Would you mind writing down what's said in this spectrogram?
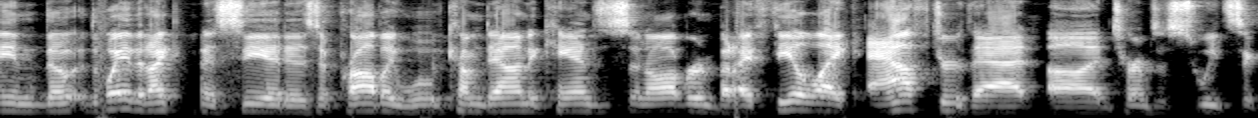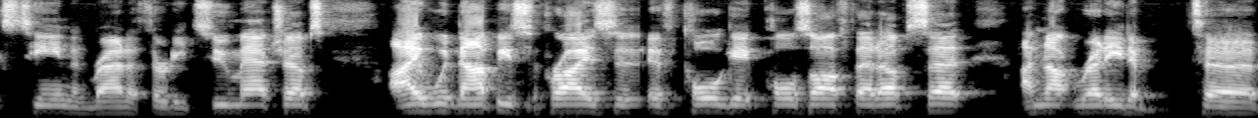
in the, the way that I kind of see it is, it probably would come down to Kansas and Auburn. But I feel like after that, uh, in terms of Sweet 16 and round of 32 matchups, I would not be surprised if Colgate pulls off that upset. I'm not ready to to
